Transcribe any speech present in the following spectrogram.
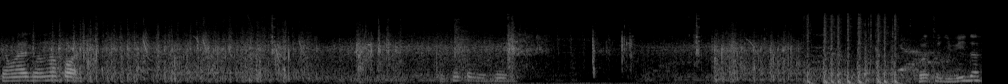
Tem um lesão na porta. Quanto de vida?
